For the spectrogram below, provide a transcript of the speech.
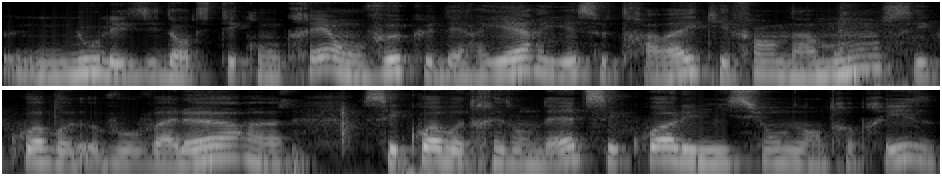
nous, les identités qu'on crée, on veut que derrière, il y ait ce travail qui est fait en amont. C'est quoi vos, vos valeurs euh, C'est quoi votre raison d'être C'est quoi les missions de l'entreprise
